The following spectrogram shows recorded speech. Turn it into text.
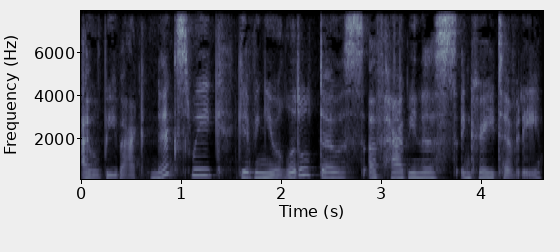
I will be back next week giving you a little dose of happiness and creativity.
